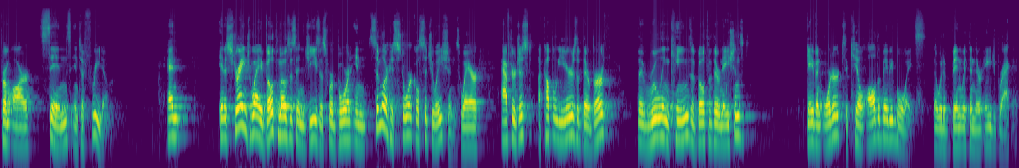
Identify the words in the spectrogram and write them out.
from our sins into freedom. And in a strange way, both Moses and Jesus were born in similar historical situations where, after just a couple years of their birth, the ruling kings of both of their nations gave an order to kill all the baby boys that would have been within their age bracket.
